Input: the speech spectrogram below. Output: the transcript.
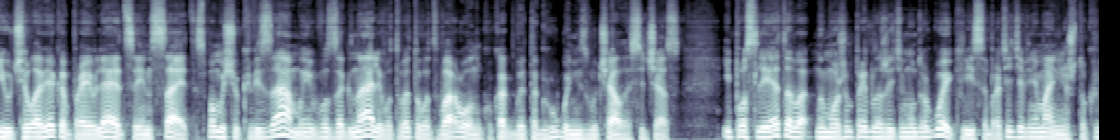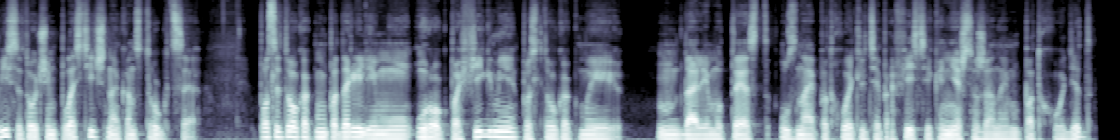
и у человека проявляется инсайт. С помощью квиза мы его загнали вот в эту вот воронку, как бы это грубо не звучало сейчас. И после этого мы можем предложить ему другой квиз. Обратите внимание, что квиз — это очень пластичная конструкция. После того, как мы подарили ему урок по фигме, после того, как мы дали ему тест «Узнай, подходит ли тебе профессия», конечно же, она ему подходит,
